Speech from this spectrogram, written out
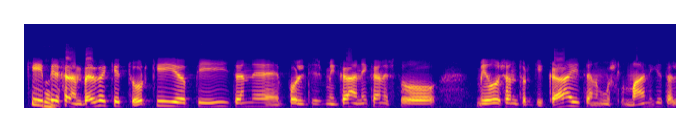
και υπήρχαν βέβαια και Τούρκοι οι οποίοι ήταν πολιτισμικά ανήκαν στο μιλούσαν τουρκικά, ήταν μουσουλμάνοι κτλ.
